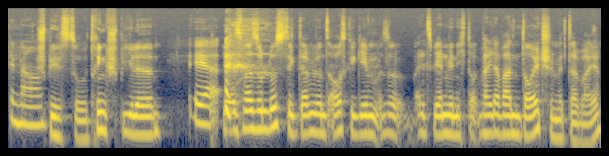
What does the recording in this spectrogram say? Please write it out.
genau. spielst so Trinkspiele. Ja. Ja, es war so lustig, da haben wir uns ausgegeben, also als wären wir nicht, weil da waren Deutsche mit dabei.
